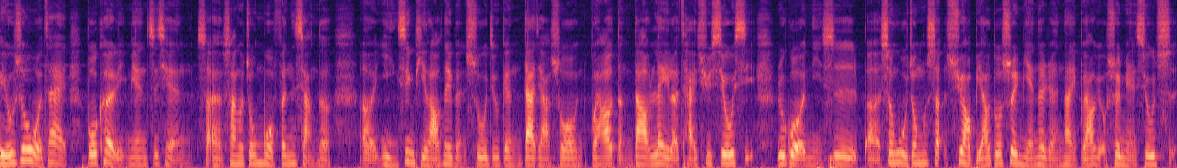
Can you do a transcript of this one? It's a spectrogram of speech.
比如说我在播客里面之前上呃上个周末分享的呃隐性疲劳那本书，就跟大家说不要等到累了才去休息。如果你是呃生物钟上需要比较多睡眠的人，那你不要有睡眠羞耻，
